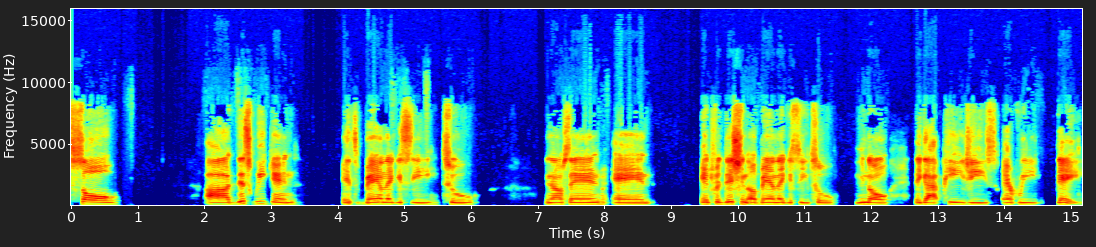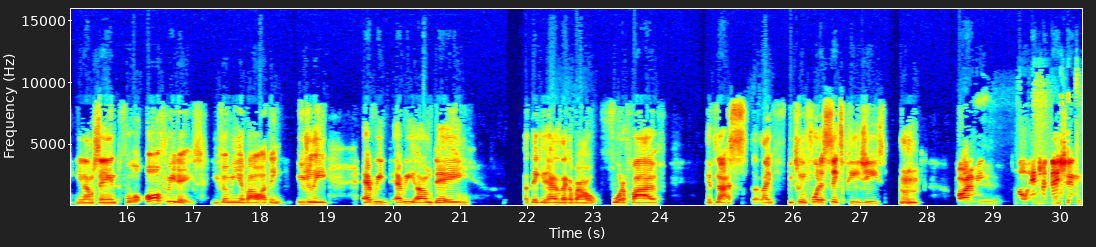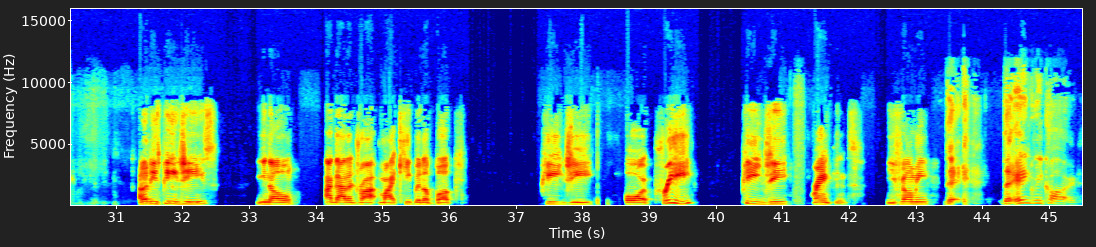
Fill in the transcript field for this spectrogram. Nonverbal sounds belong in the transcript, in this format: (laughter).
So uh this weekend it's Band Legacy 2. You know what I'm saying? And in tradition of Band Legacy 2, you know, they got PGs every day. You know what I'm saying? For all three days. You feel me? About I think usually every every um day, I think it has like about four to five, if not like between four to six PGs. (clears throat) Pardon me. So in tradition of these PGs, you know, I gotta drop my keep it a buck PG or pre PG rankings. You feel me? The the angry card.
